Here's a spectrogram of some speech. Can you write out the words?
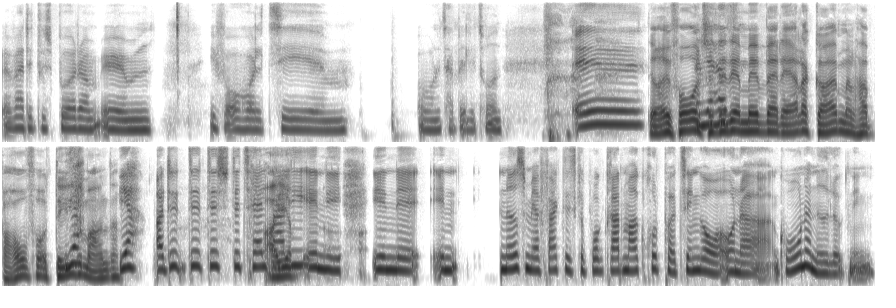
hvad var det, du spurgte om, øhm, i forhold til, øhm, åh, nu tager jeg lige tråden. Øh, det var i forhold til det havde... der med, hvad det er, der gør, at man har behov for at dele ja, med andre. Ja, og det, det, det, det talte bare jeg... lige ind i en, øh, en, noget, som jeg faktisk har brugt ret meget krudt på at tænke over under coronanedlukningen.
